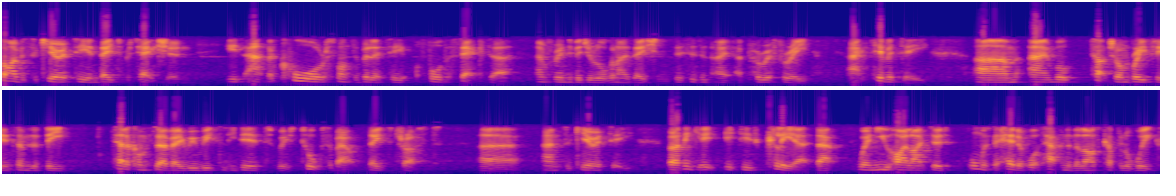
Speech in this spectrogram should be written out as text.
cyber security and data protection is at the core responsibility for the sector and for individual organisations. This isn't a, a periphery activity. Um, and we'll touch on briefly in terms of the telecom survey we recently did, which talks about data trust uh, and security. But I think it, it is clear that when you highlighted almost ahead of what's happened in the last couple of weeks,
